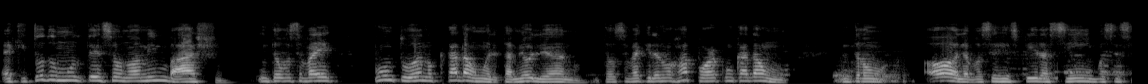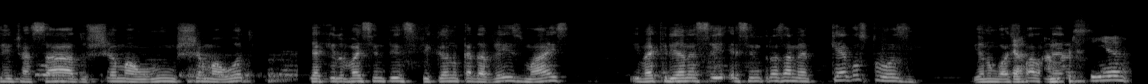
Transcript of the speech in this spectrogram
é que todo mundo tem seu nome embaixo. Então, você vai pontuando cada um. Ele está me olhando. Então você vai criando um rapport com cada um. Então, olha, você respira assim, você sente assado, chama um, chama outro, e aquilo vai se intensificando cada vez mais e vai criando esse, esse entrosamento, que é gostoso. E eu não gosto É, de falar, a né? Marcinha,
